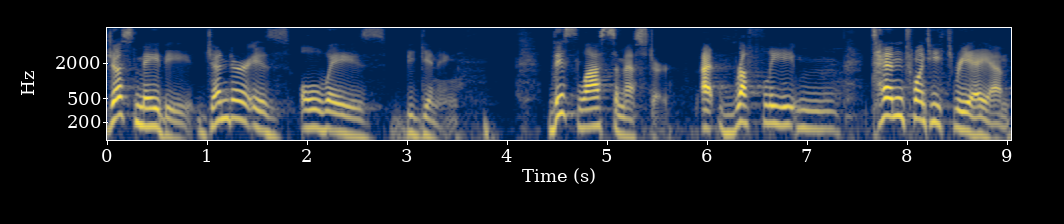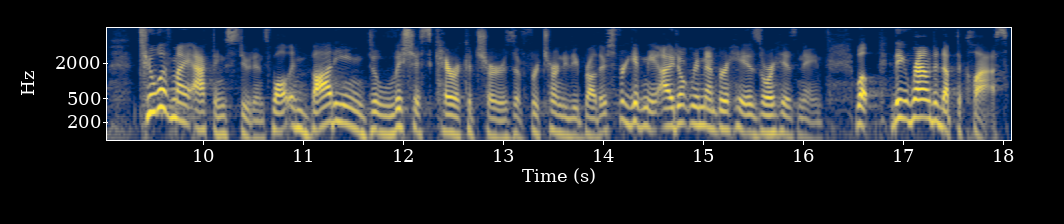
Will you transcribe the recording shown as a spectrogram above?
just maybe, gender is always beginning. This last semester, at roughly 10:23 mm, a.m., two of my acting students, while embodying delicious caricatures of fraternity brothers, forgive me, I don't remember his or his name. Well, they rounded up the class,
